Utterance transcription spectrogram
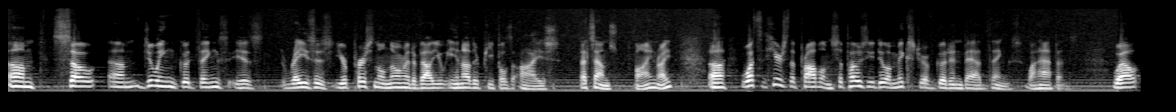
Um, so um, doing good things is raises your personal normative value in other people's eyes. That sounds fine, right? Uh, what's, here's the problem. Suppose you do a mixture of good and bad things. What happens? Well,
